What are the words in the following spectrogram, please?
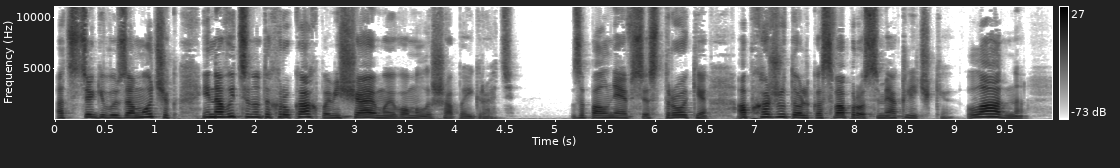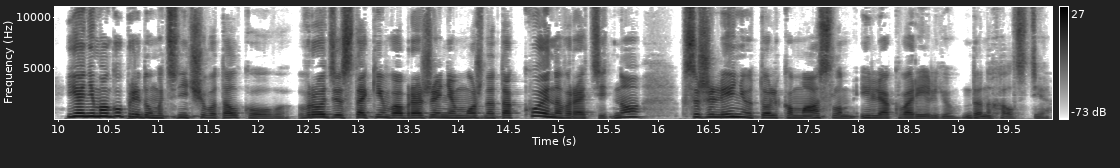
Отстегиваю замочек и на вытянутых руках помещаю моего малыша поиграть. Заполняю все строки, обхожу только с вопросами о кличке. Ладно, я не могу придумать ничего толкового. Вроде с таким воображением можно такое наворотить, но, к сожалению, только маслом или акварелью, да на холсте.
